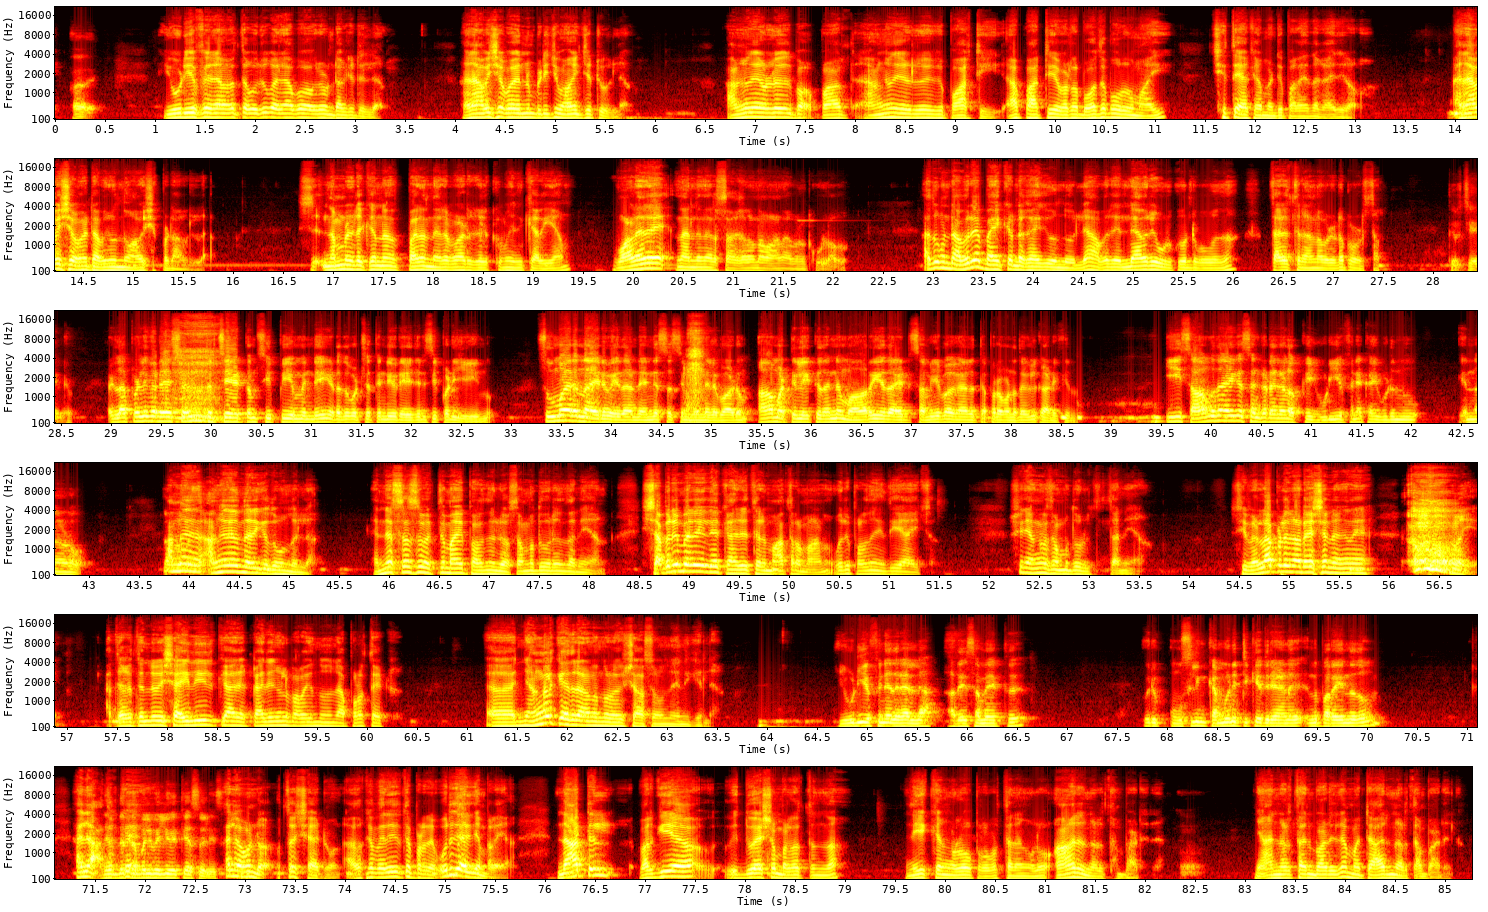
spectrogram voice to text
യു ഡി എഫിനകത്ത് ഒരു കലാപം അവരുണ്ടാക്കിയിട്ടില്ല അനാവശ്യമായൊന്നും പിടിച്ചു വാങ്ങിച്ചിട്ടുമില്ല. അങ്ങനെയുള്ളൊരു അങ്ങനെയുള്ളൊരു പാർട്ടി ആ പാർട്ടിയെ വളരെ ബോധപൂർവമായി ചിത്തയാക്കാൻ വേണ്ടി പറയുന്ന കാര്യമാണ് അനാവശ്യമായിട്ട് അവരൊന്നും ആവശ്യപ്പെടാറില്ല. നമ്മളെടുക്കുന്ന പല നിലപാടുകൾക്കും എനിക്കറിയാം വളരെ നല്ല നല്ല സഹകരണമാണ് അവർക്കുള്ളത്. അതുകൊണ്ട് അവരെ ഭയക്കേണ്ട കാര്യമൊന്നുമില്ല. അവരെല്ലാവരെയും ഉൾക്കൊണ്ട് പോകുന്ന തലത്തിലാണ് അവരുടെ പ്രവർത്തനം. തീർച്ചയായിട്ടും. വെള്ളാപ്പള്ളി നടേശൻ തീർച്ചയായിട്ടും സി പി എമ്മിന്റെ ഇടതുപക്ഷത്തിന്റെ ഒരു ഏജൻസി പണി ചെയ്യുന്നു. സുമാരൻ നായരും ഏതാണ്ട് എൻ എസ് എസിന്റെ നിലപാടും ആ മട്ടിലേക്ക് തന്നെ മാറിയതായിട്ട് സമീപകാലത്തെ പ്രവണതകൾ കാണിക്കുന്നു. ഈ സാമുദായിക സംഘടനകളൊക്കെ യു ഡി എഫിനെ കൈവിടുന്നു എന്നാണോ? അങ്ങനെ അങ്ങനെയൊന്നും എനിക്ക് തോന്നുന്നില്ല. എൻ എസ് എസ് വ്യക്തമായി പറഞ്ഞല്ലോ സമദൂരം തന്നെയാണ്. ശബരിമലയിലെ കാര്യത്തിൽ മാത്രമാണ് ഒരു പ്രതിനിധിയെ അയച്ചത്. പക്ഷെ ഞങ്ങൾ സമദൂരത്തിൽ തന്നെയാണ്. ശ്രീ വെള്ളാപ്പള്ളി നടേശൻ അങ്ങനെ അദ്ദേഹത്തിന്റെ ഒരു ശൈലിയിൽ കാര്യങ്ങൾ പറയുന്നതിന് അപ്പുറത്തേക്ക് ഞങ്ങൾക്കെതിരാണെന്നുള്ള വിശ്വാസമൊന്നും എനിക്കില്ല. യു ഡി എഫിനെതിരല്ല അതേസമയത്ത് ഒരു മുസ്ലിം കമ്മ്യൂണിറ്റിക്കെതിരാണ് എന്ന് പറയുന്നതും അല്ല തമ്മിൽ വലിയ വ്യത്യാസമില്ലേ അല്ല ഉണ്ട്. തീർച്ചയായിട്ടും ഉണ്ട്. അതൊക്കെ വിലയിരുത്തപ്പെടണം. ഒരു കാര്യം ഞാൻ പറയാം. നാട്ടിൽ വർഗീയ വിദ്വേഷം വളർത്തുന്ന നീക്കങ്ങളോ പ്രവർത്തനങ്ങളോ ആരും നടത്താൻ പാടില്ല. ഞാൻ നടത്താൻ പാടില്ല മറ്റാരും നടത്താൻ പാടില്ല.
